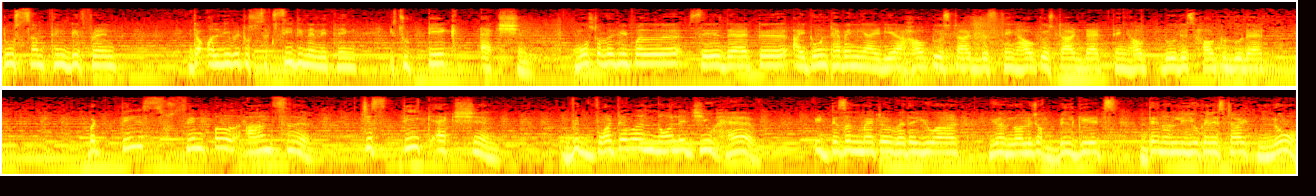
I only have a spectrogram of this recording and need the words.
do something different the only way to succeed in anything is to take action most of the people say that uh, i don't have any idea how to start this thing how to start that thing how to do this how to do that. But this simple answer just take action with whatever knowledge you have. It doesn't matter whether you are you have knowledge of bill gates then only you can start. No.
